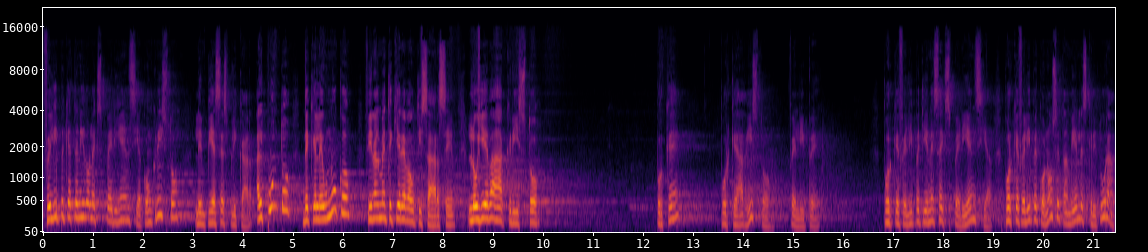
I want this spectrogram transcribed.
Felipe que ha tenido la experiencia con Cristo, le empieza a explicar, al punto de que el eunuco finalmente quiere bautizarse, lo lleva a Cristo. ¿Por qué? Porque ha visto Felipe porque Felipe tiene esa experiencia, porque Felipe conoce también la escritura,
